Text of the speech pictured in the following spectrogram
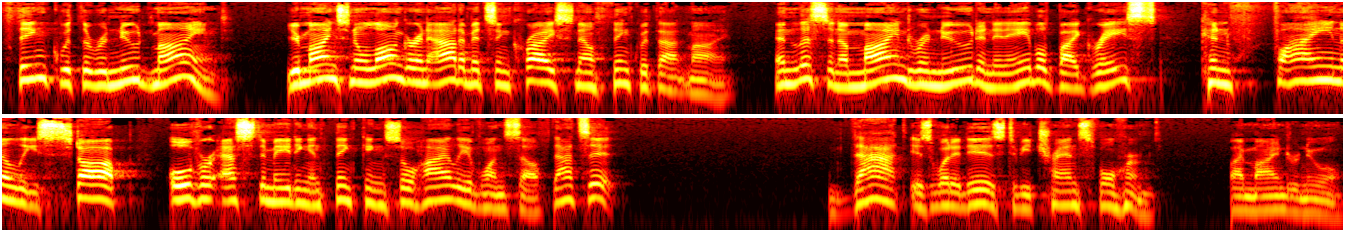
think with the renewed mind. Your mind's no longer in Adam, it's in Christ. Now think with that mind. And listen, a mind renewed and enabled by grace can finally stop overestimating and thinking so highly of oneself. That's it. That is what it is to be transformed by mind renewal.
